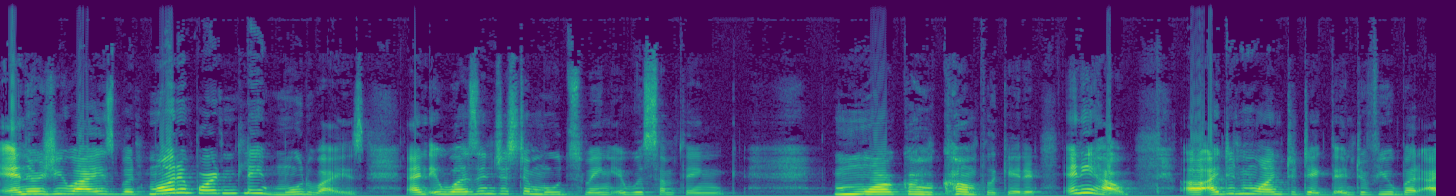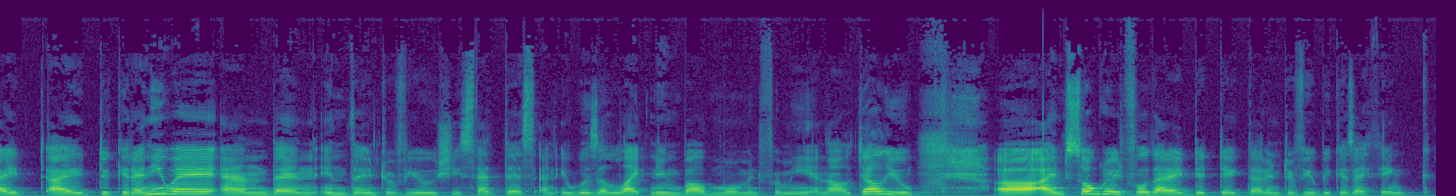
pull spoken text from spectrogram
energy wise, but more importantly, mood wise. And it wasn't just a mood swing, it was something more complicated. Anyhow, uh, I didn't want to take the interview, but I I took it anyway. And then in the interview, she said this, and it was a lightning bulb moment for me. And I'll tell you, uh, I'm so grateful that I did take that interview because I think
